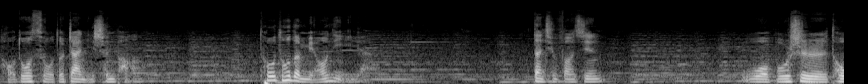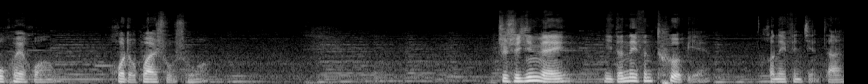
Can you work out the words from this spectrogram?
好多次我都站你身旁，偷偷的瞄你一眼，但请放心，我不是偷窥狂或者怪叔叔。只是因为你的那份特别和那份简单，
